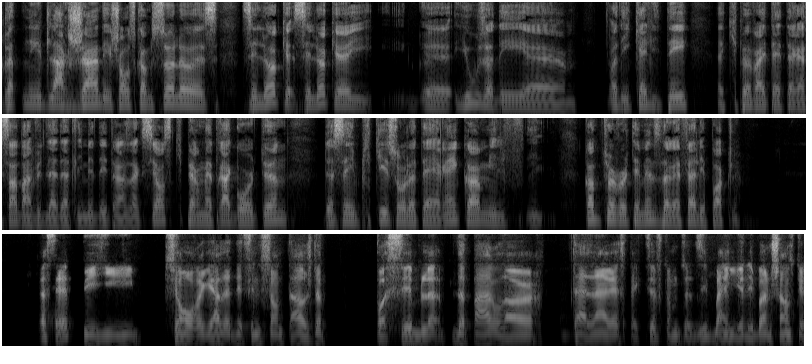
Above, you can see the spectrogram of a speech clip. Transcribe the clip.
retenir de l'argent, des choses comme ça. c'est là que là que euh, Hughes a des, euh, a des qualités qui peuvent être intéressantes en vue de la date limite des transactions, ce qui permettra à Gorton de s'impliquer sur le terrain comme, il, comme Trevor Timmins l'aurait fait à l'époque. Tout à fait. Puis, si on regarde la définition de tâche de possible de par leur talent respectif, comme tu dit, ben, il y a des bonnes chances que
